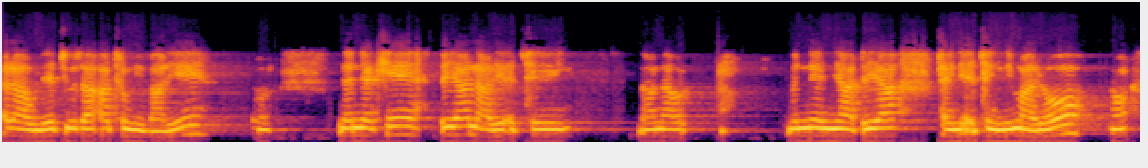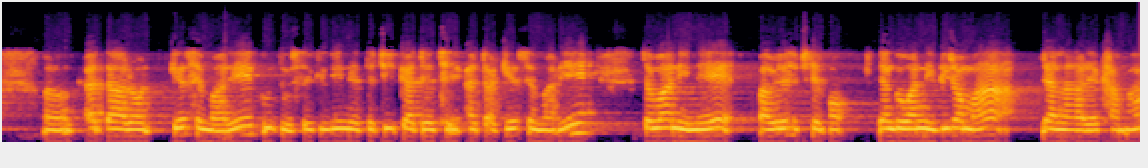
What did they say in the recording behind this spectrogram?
အဲ့ဒါကိုလည်းကြိုးစားအထောက်နေပါတယ် နည်းနည်းခဲတရားနာတဲ့အချိန်နော်နောက်မနေ့ညတရားထိုင်တဲ့အချိန်လေးမှာတော့နော်အတ္တတော့ကဲစင်ပါတယ်ကုသိုလ်စိတ်ကလေးနဲ့တတိကတ်တဲ့ချိန်အတ္တကဲစင်ပါတယ်ဓမ္မအနေနဲ့ပါရဖြစ်ပေါ့ရန်ကုန်ကနေပြီးတော့မှပြန်လာတဲ့ခါမှာ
